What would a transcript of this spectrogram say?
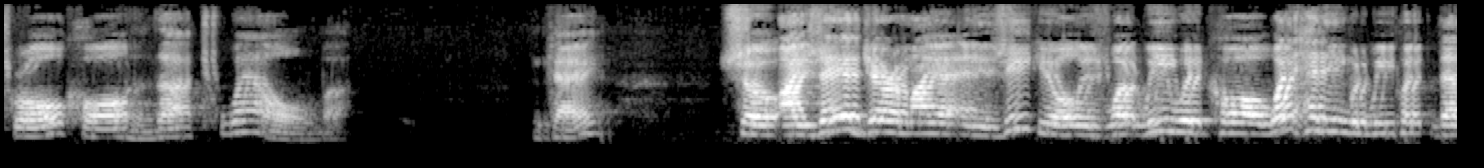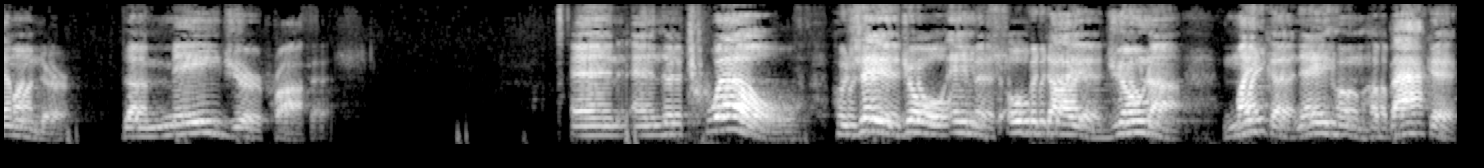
scroll called the Twelve. Okay? So Isaiah, Jeremiah, and Ezekiel is what we would call, what heading would we put them under? The major prophets and, and the 12 Hosea, Joel, Amos, Obadiah, Jonah, Micah, Nahum, Habakkuk,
